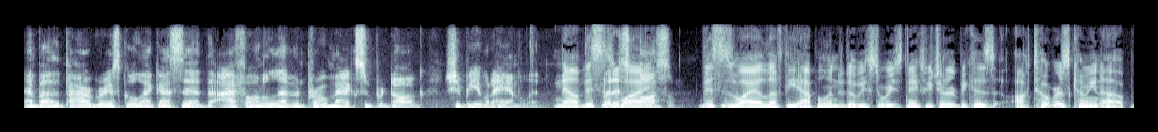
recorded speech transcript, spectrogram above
And by the power of Grayskull, like I said, the iPhone 11 Pro Max Super Dog should be able to handle it. Now this But is it's why awesome. This is why I left the Apple and Adobe stories next to each other because October is coming up.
